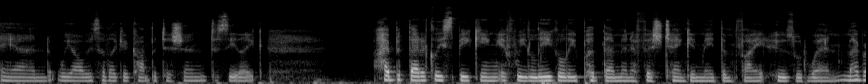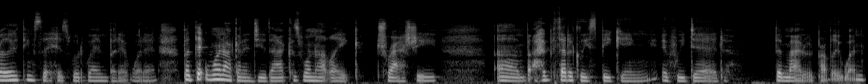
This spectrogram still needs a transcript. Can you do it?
and we always have like a competition to see like hypothetically speaking if we legally put them in a fish tank and made them fight whose would win my brother thinks that his would win but it wouldn't but th- we're not going to do that because we're not like trashy um, but hypothetically speaking if we did then mine would probably win.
